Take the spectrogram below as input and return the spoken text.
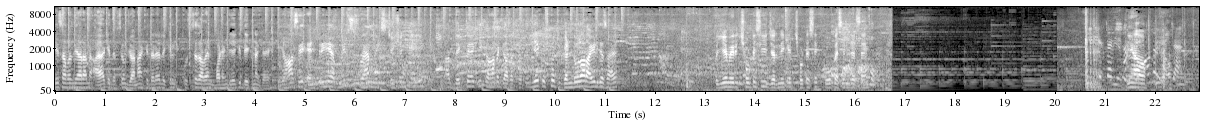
ये समझ नहीं आ रहा मैं आया किधर से हूँ जाना किधर है लेकिन उससे ज़्यादा इम्पोर्टेंट ये है कि देखना क्या है यहाँ से एंट्री है अपनी स्वयं मिल्क स्टेशन के लिए आप देखते हैं कि कहाँ तक जा सकते हो तो ये कुछ कुछ गंडोला राइड जैसा है तो ये मेरी छोटी सी जर्नी के छोटे से को पैसेंजर्स हैं 你好，站，终点站在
